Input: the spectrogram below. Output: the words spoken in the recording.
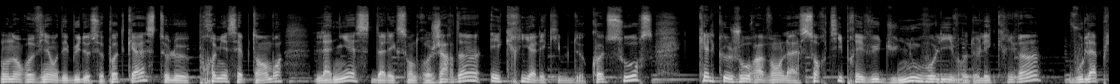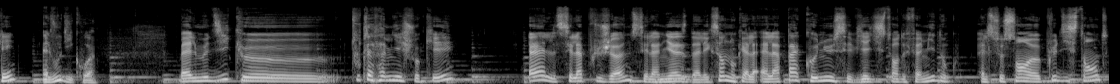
on en revient au début de ce podcast. Le 1er septembre, la nièce d'Alexandre Jardin écrit à l'équipe de Code Source quelques jours avant la sortie prévue du nouveau livre de l'écrivain. Vous l'appelez? Elle vous dit quoi? Ben, Elle me dit que toute la famille est choquée, elle, c'est la plus jeune, c'est la nièce d'Alexandre, donc elle n'a pas connu ces vieilles histoires de famille, donc elle se sent euh, plus distante,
